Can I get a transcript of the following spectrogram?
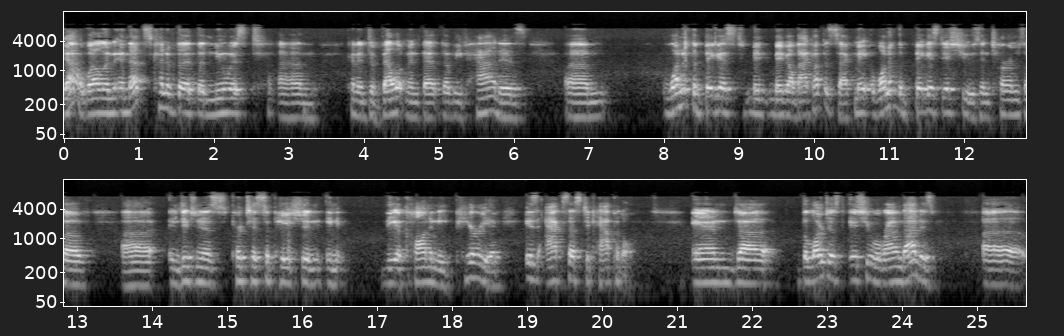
Yeah, well, and, and that's kind of the, the newest um, kind of development that, that we've had is um, one of the biggest, maybe I'll back up a sec, may, one of the biggest issues in terms of uh, Indigenous participation in the economy, period, is access to capital. And uh, the largest issue around that is uh,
